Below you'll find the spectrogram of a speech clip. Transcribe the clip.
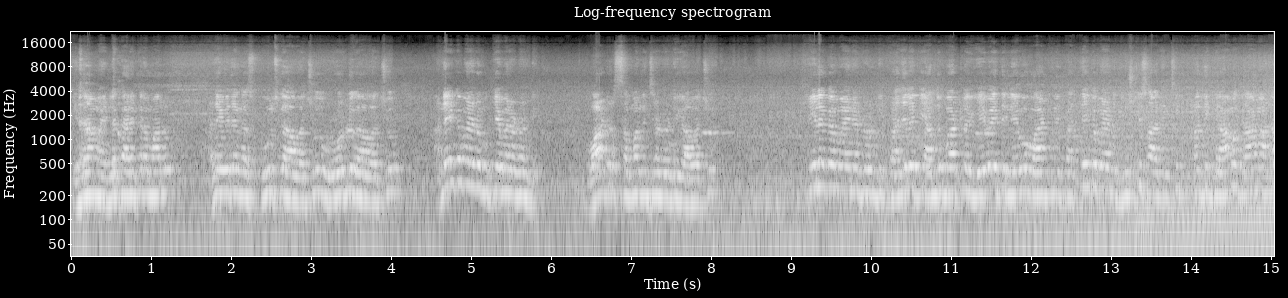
ఇందిరామ ఇళ్ళ కార్యక్రమాలు అదేవిధంగా స్కూల్స్ కావచ్చు రోడ్లు కావచ్చు అనేకమైన ముఖ్యమైనటువంటి వాటర్ సంబంధించినటువంటి కావచ్చు కీలకమైనటువంటి ప్రజలకి అందుబాటులో ఏవైతే లేవో వాటిని ప్రత్యేకమైన దృష్టి సారించి ప్రతి గ్రామ గ్రామాన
